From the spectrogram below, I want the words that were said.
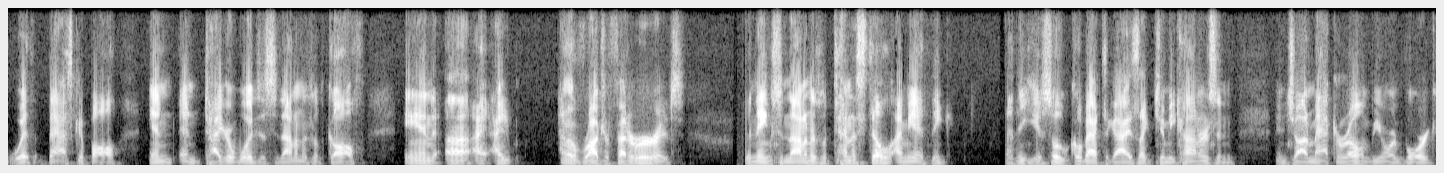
with basketball, and and Tiger Woods is synonymous with golf, and uh, I, I I don't know if Roger Federer is the name synonymous with tennis still. I mean, I think I think you still go back to guys like Jimmy Connors and, and John McEnroe and Bjorn Borg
